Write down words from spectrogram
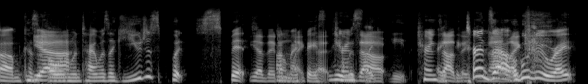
Um, because Yeah. Owen one time was like, "You just put spit Yeah, they on don't my like face." that. And he Turns was like out- eight. turns out turns out like who knew, right?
